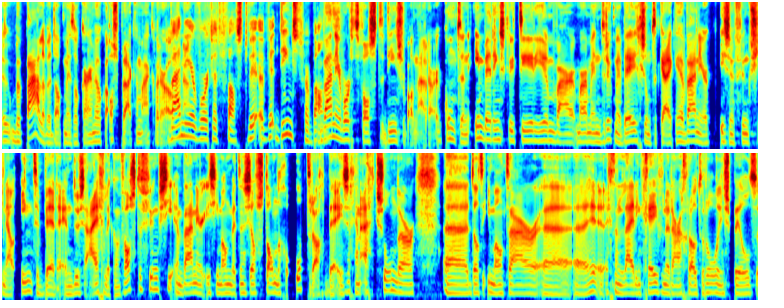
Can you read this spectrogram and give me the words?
hoe bepalen we dat met elkaar en welke afspraken maken we daarover? Wanneer nou, wordt het vast dienstverband? Wanneer wordt het vast dienstverband? Nou, daar komt een inbeddingscriterium waar, druk mee bezig is om te kijken hè, wanneer is een functie nou in te bedden en dus eigenlijk een vaste functie en wanneer is iemand met een zelfstandige opdracht bezig en eigenlijk zonder uh, dat iemand daar uh, echt een leidinggevende daar een grote rol in speelt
